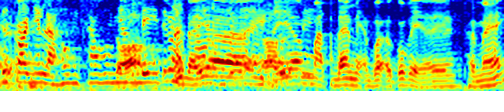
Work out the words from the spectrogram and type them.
cứ coi như là hôn sau hôn nhân đi tức là lúc đấy sau cái em thấy đi. mặt ba mẹ vợ có vẻ thoải mái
